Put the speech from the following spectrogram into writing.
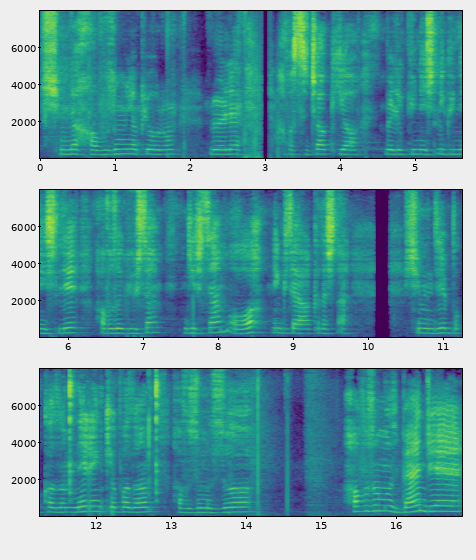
Şimdi havuzumu yapıyorum. Böyle hava sıcak ya. Böyle güneşli güneşli havuza girsem, girsem oh ne güzel arkadaşlar. Şimdi bakalım ne renk yapalım havuzumuzu. Havuzumuz bence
